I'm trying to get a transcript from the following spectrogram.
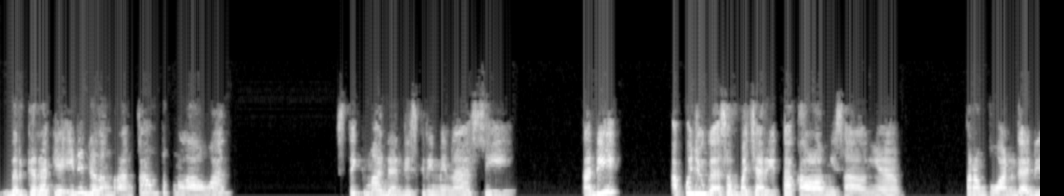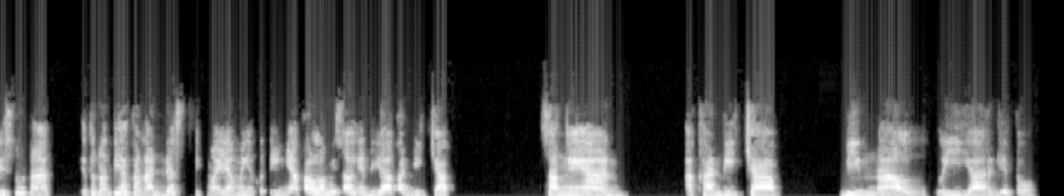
bergerak ya? Ini dalam rangka untuk melawan stigma dan diskriminasi. Tadi aku juga sempat cerita kalau misalnya perempuan gak disunat, itu nanti akan ada stigma yang mengikutinya. Kalau misalnya dia akan dicap sangean, akan dicap binal, liar gitu.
